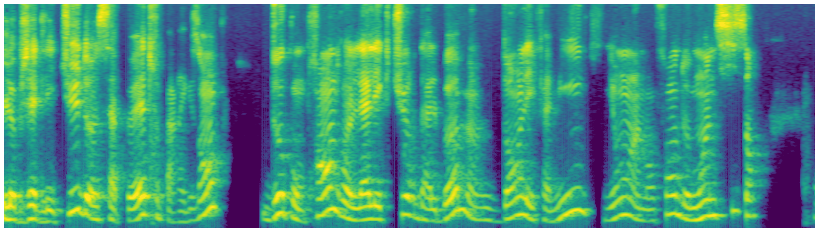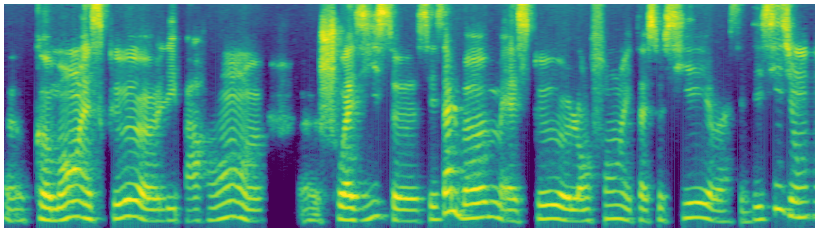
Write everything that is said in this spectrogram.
l'objet de l'étude, ça peut être par exemple de comprendre la lecture d'albums dans les familles qui ont un enfant de moins de 6 ans. Comment est-ce que les parents euh, choisissent euh, ces albums? Est-ce que l'enfant est associé euh, à cette décision?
